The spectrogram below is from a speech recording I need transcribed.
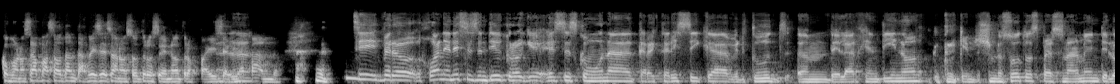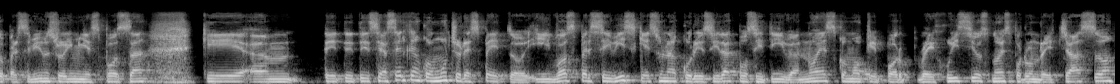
como nos ha pasado tantas veces a nosotros en otros países viajando. Sí, pero Juan, en ese sentido creo que esta es como una característica, virtud um, del argentino, que nosotros personalmente lo percibimos yo y mi esposa, que... Um, te, se acercan con mucho respeto y vos percibís que es una curiosidad positiva, no es como que por prejuicios, no es por un rechazo,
